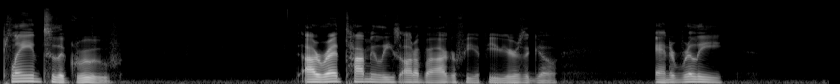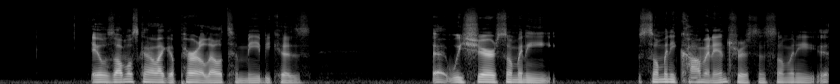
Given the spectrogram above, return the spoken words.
playing to the groove. I read Tommy Lee's autobiography a few years ago, and it really, it was almost kind of like a parallel to me because uh, we share so many, so many common interests and so many, uh,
